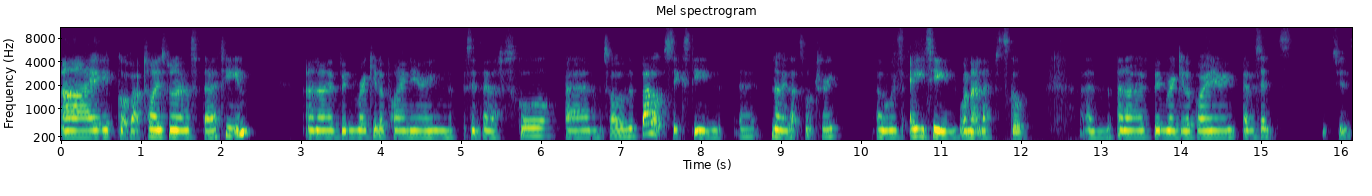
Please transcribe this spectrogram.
I got baptized when I was thirteen and I have been regular pioneering since I left school. Um, so I was about 16. Uh, no, that's not true. I was 18 when I left school. Um, and I have been regular pioneering ever since, which is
